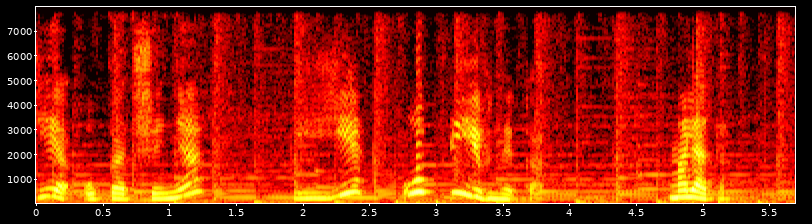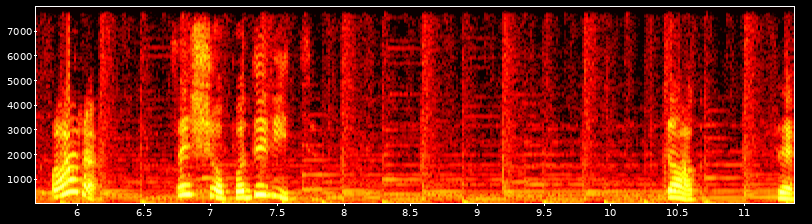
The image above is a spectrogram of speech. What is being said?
Є у каченя і є у півника. Малята, Пара? Це що, подивіться? Так, це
